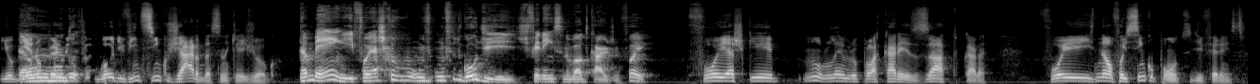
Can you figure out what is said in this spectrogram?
E o então, Gannon perdeu mundo... um gol de 25 jardas naquele jogo. Também, e foi acho que um, um field goal de diferença no wildcard, não foi? Foi, acho que, não lembro o placar exato, cara. Foi, não, foi 5 pontos de diferença.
